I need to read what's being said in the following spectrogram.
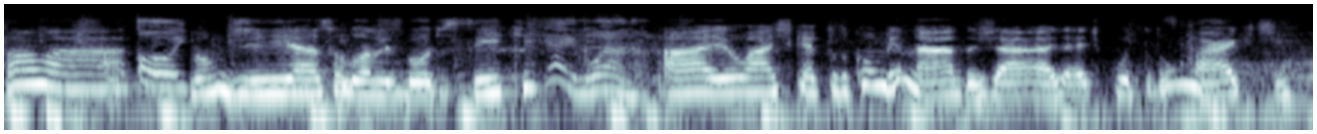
Olá, Oi. bom dia, sou Luana Lisboa do SIC. E aí, Luana? Ah, eu acho que é tudo combinado já, já é tipo tudo um marketing.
